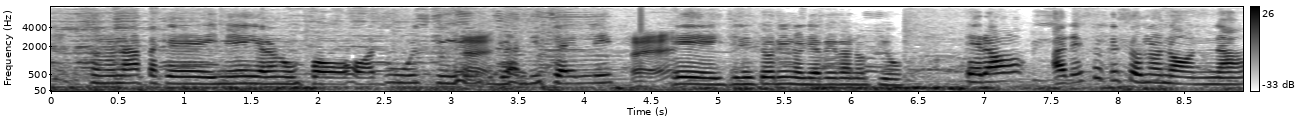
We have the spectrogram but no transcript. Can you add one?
sono nata che i miei erano un po' adulti, Eh. grandicelli Eh. e i genitori non li avevano più. Però adesso che sono nonna,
